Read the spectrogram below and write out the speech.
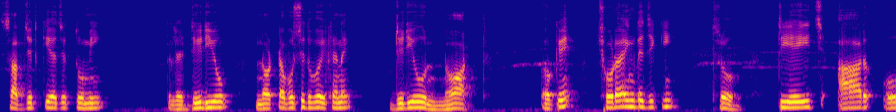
সাবজেক্ট কী আছে? তুমি। তাহলে ডিড ইউ নটটা বসিয়ে দেবো এখানে। ডিড ইউ নট ওকে ছোড়া ইংরেজি কি throw TH R O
